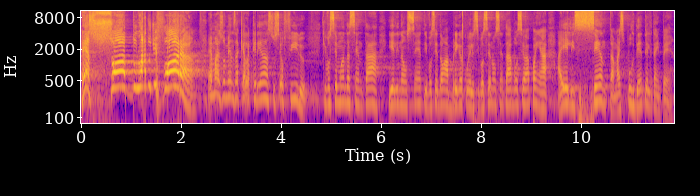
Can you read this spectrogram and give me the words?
é só do lado de fora. É mais ou menos aquela criança, o seu filho, que você manda sentar e ele não senta, e você dá uma briga com ele. Se você não sentar, você vai apanhar. Aí ele senta, mas por dentro ele está em pé.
